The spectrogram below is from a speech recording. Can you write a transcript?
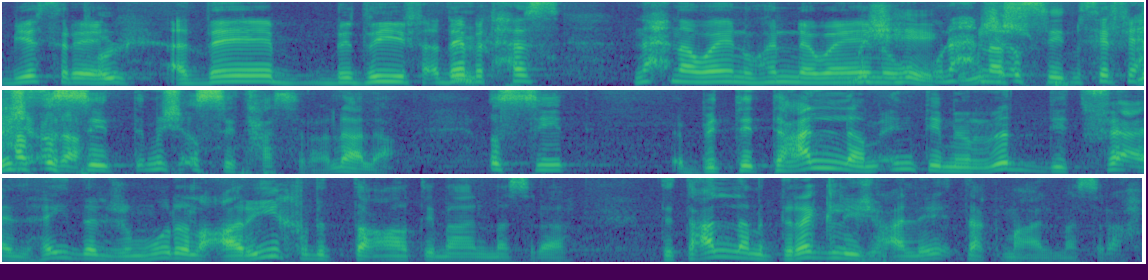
بيثري أوف. قد إيه بضيف قد إيه. بتحس نحن وين وهن وين مش هيك ونحن مش قصة بصير في مش حسرة قصة مش قصة حسرة لا لا قصة بتتعلم أنت من ردة فعل هيدا الجمهور العريق بالتعاطي مع المسرح تتعلم ترجلج علاقتك مع المسرح.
